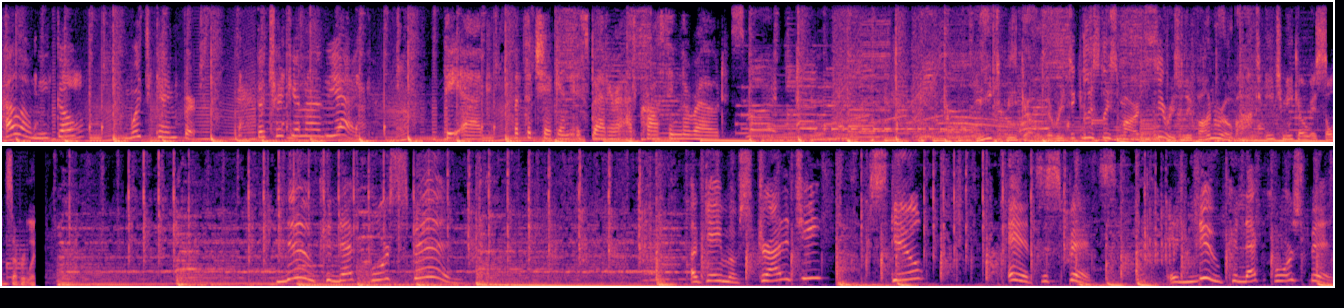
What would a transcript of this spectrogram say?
Hello, Nico. Which came first, the chicken or the egg? The egg, but the chicken is better at crossing the road. Meet Miko, the ridiculously smart, seriously fun robot. Each Miko is sold separately. New Connect 4 Spin. A game of strategy, skill, and suspense. In new Connect 4 Spin.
